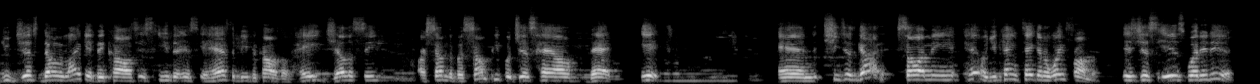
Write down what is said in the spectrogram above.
you just don't like it because it's either it's, it has to be because of hate, jealousy, or something. But some people just have that it, and she just got it. So I mean, hell, you can't take it away from her. It just is what it is.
